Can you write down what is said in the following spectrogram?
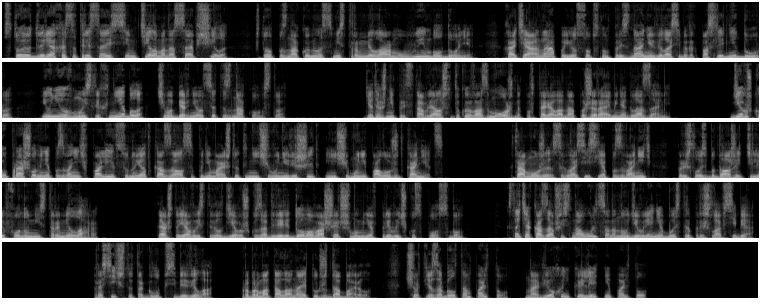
Стоя в дверях и сотрясаясь всем телом, она сообщила, что познакомилась с мистером Милларом в Уимблдоне, хотя она, по ее собственному признанию, вела себя как последняя дура, и у нее в мыслях не было, чем обернется это знакомство. «Я даже не представляла, что такое возможно», — повторяла она, пожирая меня глазами. Девушка упрашивала меня позвонить в полицию, но я отказался, понимая, что это ничего не решит и ничему не положит конец. К тому же, согласись я позвонить, пришлось бы должить телефону мистера Миллара. Так что я выставил девушку за двери дома, вошедшему меня в привычку способом. Кстати, оказавшись на улице, она на удивление быстро пришла в себя. «Простите, что так глупо себя вела», — пробормотала она и тут же добавила. «Черт, я забыл там пальто. Навехонькое летнее пальто».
